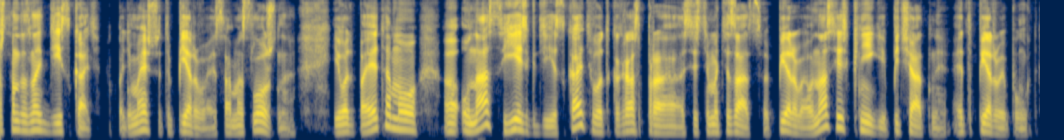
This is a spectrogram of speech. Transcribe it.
просто надо знать, где искать. Понимаешь, это первое, самое сложное. И вот поэтому э, у нас есть где искать, вот как раз про систематизацию. Первое, у нас есть книги печатные, это первый пункт.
